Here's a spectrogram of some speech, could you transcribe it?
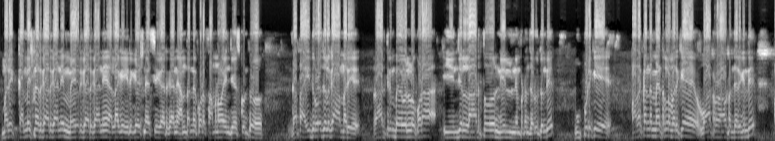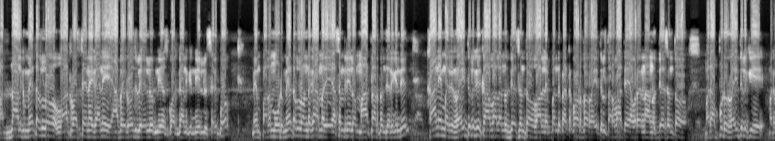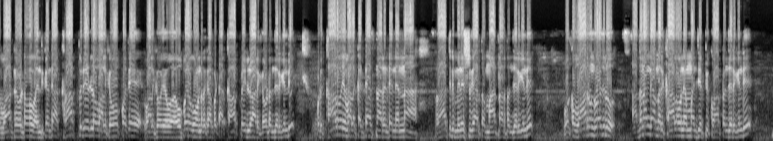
మరి కమిషనర్ గారు కానీ మేయర్ గారు కానీ అలాగే ఇరిగేషన్ ఎస్సీ గారు కానీ అందరినీ కూడా సమన్వయం చేసుకుంటూ గత ఐదు రోజులుగా మరి రాత్రి బేవుల్లో కూడా ఈ ఇంజిన్లు ఆడుతూ నీళ్ళు నింపడం జరుగుతుంది. ఇప్పటికి పదకొండు మీటర్ల వరకే వాటర్ రావడం జరిగింది. పద్నాలుగు మీటర్లు వాటర్ వస్తేనే కానీ యాభై రోజులు ఏలూరు నియోజకవర్గానికి నీళ్ళు సరిపో మేము పదమూడు మీటర్లు ఉండగా మరి అసెంబ్లీలో మాట్లాడటం జరిగింది. కానీ మరి రైతులకి కావాలన్న ఉద్దేశంతో వాళ్ళని ఇబ్బంది పెట్టకూడదు. రైతుల తర్వాతే ఎవరైనా అన్న ఉద్దేశంతో మరి అప్పుడు రైతులకి మరి వాటర్ ఇవ్వటం ఎందుకంటే ఆ క్రాప్ పీరియడ్లో వాళ్ళకి ఇవ్వకపోతే వాళ్ళకి ఉపయోగం ఉండదు కాబట్టి ఆ క్రాప్ పీరియడ్లో వాళ్ళకి ఇవ్వడం జరిగింది. ఇప్పుడు కాలువ ఇవాళ కట్టేస్తున్నారంటే నిన్న రాత్రి మినిస్టర్ గారితో మాట్లాడటం జరిగింది. ఒక వారం రోజులు అదనంగా మరి కాలువ నిమ్మని చెప్పి కోరటం జరిగింది.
